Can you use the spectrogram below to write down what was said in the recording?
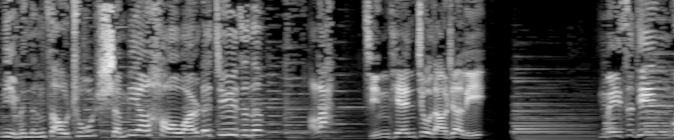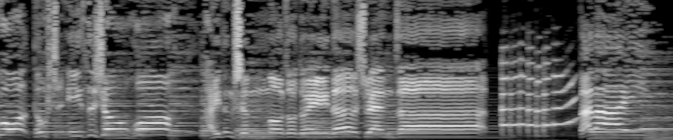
你们能造出什么样好玩的句子呢？好了，今天就到这里。每次听过都是一次收获，还等什么？做对的选择。拜拜。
